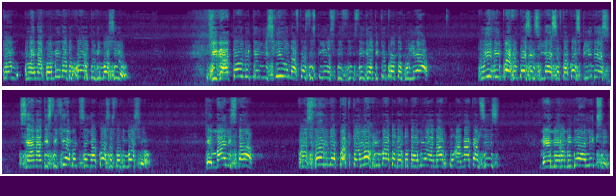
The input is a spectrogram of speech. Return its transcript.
τον, του εναπομείναντου χώρου του δημοσίου. Γιγαντώνουν και ενισχύουν αυτές τις κλίνες στην ιδιωτική πρωτοβουλία που ήδη υπάρχουν 4.700 κλίνες σε αναντιστοιχεία με τις 900 στο δημόσιο. Και μάλιστα προσφέρουν πακτολό χρημάτων από το Ταμείο Ανάκαμψης με ημερομηνία λήξης.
